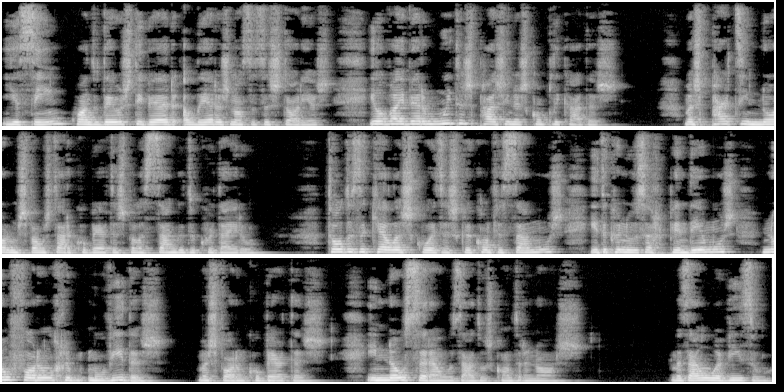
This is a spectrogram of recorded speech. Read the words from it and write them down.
E assim, quando Deus estiver a ler as nossas histórias, ele vai ver muitas páginas complicadas. Mas partes enormes vão estar cobertas pela sangue do Cordeiro. Todas aquelas coisas que confessamos e de que nos arrependemos não foram removidas, mas foram cobertas e não serão usados contra nós. Mas há um aviso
